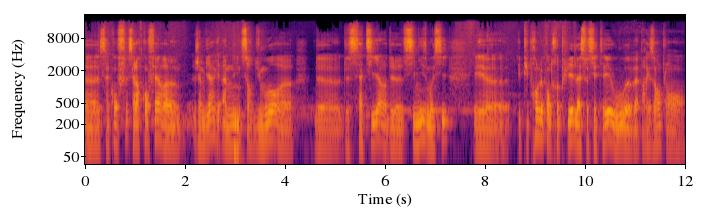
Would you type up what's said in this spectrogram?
ça, ça, leur confère, j'aime bien amener une sorte d'humour, de, de, satire, de cynisme aussi. Et, et puis prendre le contre-pied de la société où, bah, par exemple, on,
